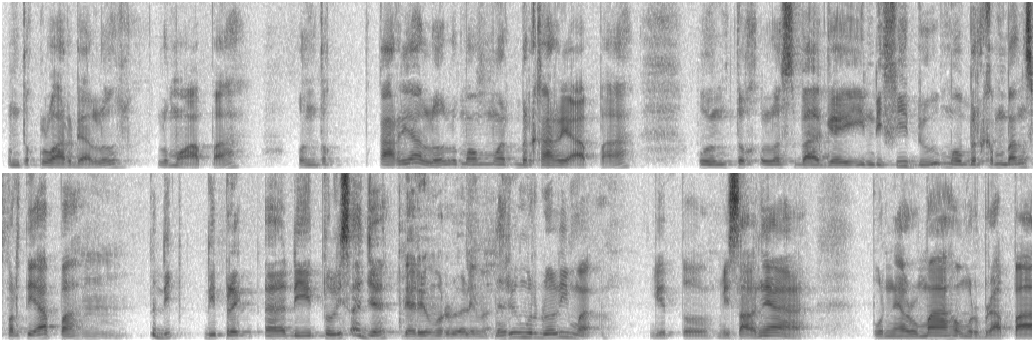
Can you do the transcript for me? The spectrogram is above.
untuk keluarga lo, lo mau apa? Untuk karya lo, lo mau berkarya apa? Untuk lo sebagai individu mau berkembang seperti apa? Itu di, di- eh, ditulis aja Dari umur 25. dari umur 25 gitu. Misalnya punya rumah umur berapa,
